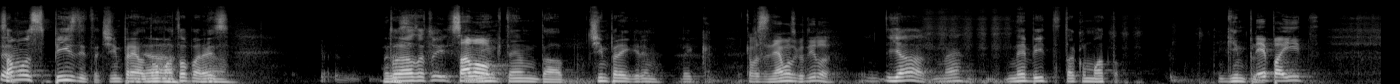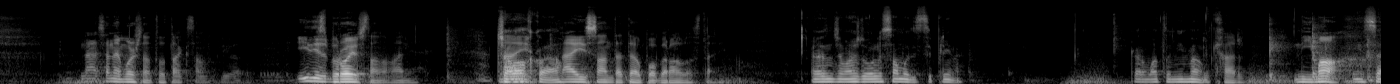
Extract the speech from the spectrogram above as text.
Samo spizdite čim prej od ja. doma, to pa res. Ja. To je zato tudi samo k temu, da čim prej grem. Bek. Kaj se njemu zgodilo? Ja, ne, ne biti tako mato. Gimpel. Ne pa id. Ne, se ne moreš na to tako sam vplivati. Idi zbroj v stanovanje. Če naj, lahko, ja. Naj sam te te pobralo, stari. Razen, če imaš dovolj samo discipline. Kar mato nima. Kar nima. In se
